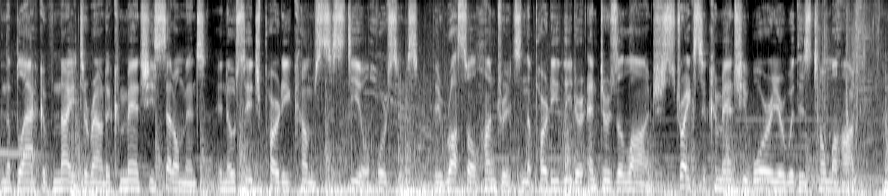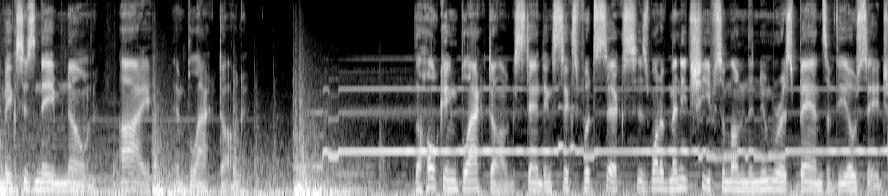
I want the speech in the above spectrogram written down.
In the black of night around a Comanche settlement, an Osage party comes to steal horses. They rustle hundreds and the party leader enters a lodge, strikes a Comanche warrior with his tomahawk, and makes his name known. I am Black Dog. The hulking Black Dog, standing six foot six, is one of many chiefs among the numerous bands of the Osage,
